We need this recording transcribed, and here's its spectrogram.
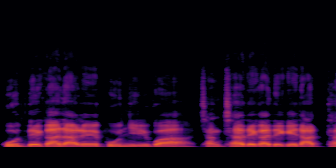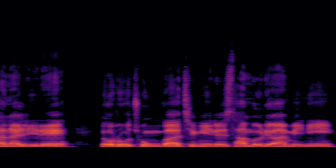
곧 내가 나를 본 일과 장차 내가 내게 나타날 일에 너로 종과 증인을 삼으려 함이니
